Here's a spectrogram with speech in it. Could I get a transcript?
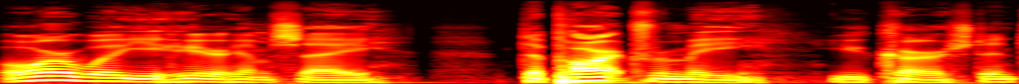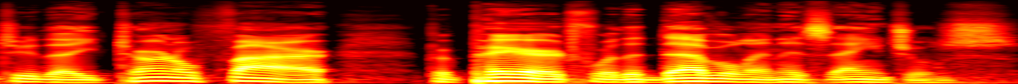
Or will you hear him say, Depart from me, you cursed, into the eternal fire prepared for the devil and his angels?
